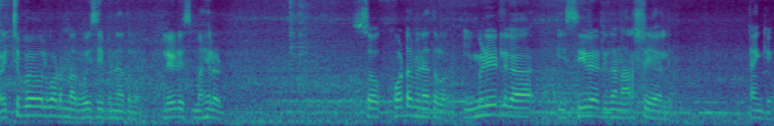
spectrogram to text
రెచ్చిపోయే వాళ్ళు కూడా ఉన్నారు వైసీపీ నేతలు లేడీస్ మహిళలు. సో కూటమి నేతలు ఇమీడియట్గా ఈ సీరియట్గా అరెస్ట్ చేయాలి. Thank you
